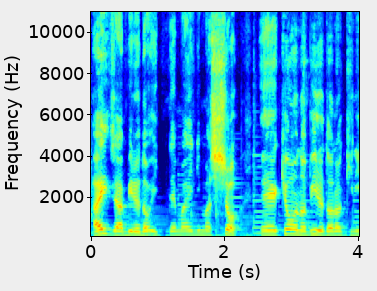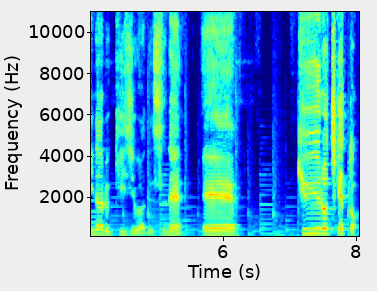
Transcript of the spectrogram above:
はい、じゃあビルド行ってまいりましょう。えー、今日のビルドの気になる記事はですね、えー、9ユーロチケット、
